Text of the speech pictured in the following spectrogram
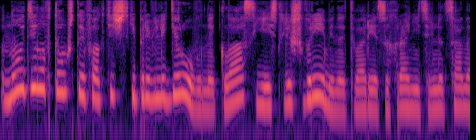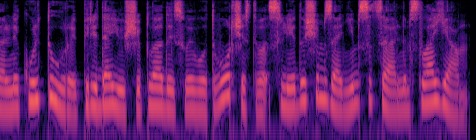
Но дело в том, что и фактически привилегированный класс есть лишь временный творец и хранитель национальной культуры, передающий плоды своего творчества следующим за ним социальным слоям.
